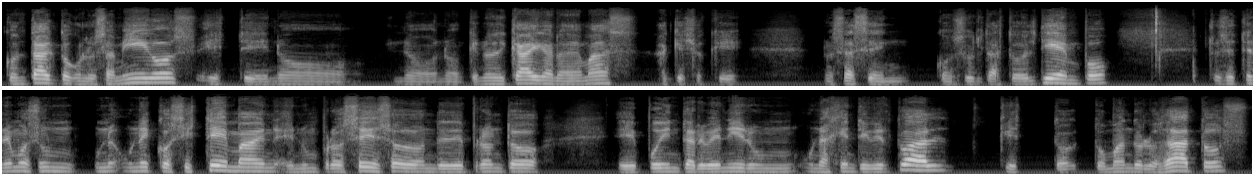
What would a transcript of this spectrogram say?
contacto con los amigos, este, no, que no decaigan además aquellos que nos hacen consultas todo el tiempo. Entonces tenemos un, ecosistema en, un proceso donde de pronto eh, puede intervenir un, agente virtual que tomando los datos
